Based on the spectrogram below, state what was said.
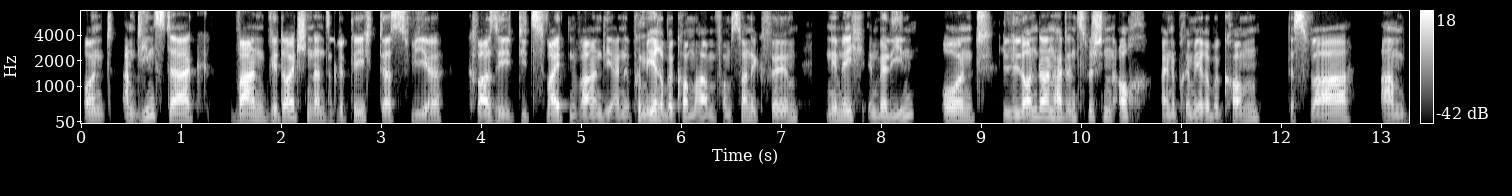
Und am Dienstag waren wir Deutschen dann so glücklich, dass wir quasi die Zweiten waren, die eine Premiere bekommen haben vom Sonic-Film, nämlich in Berlin. Und London hat inzwischen auch eine Premiere bekommen. Das war am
